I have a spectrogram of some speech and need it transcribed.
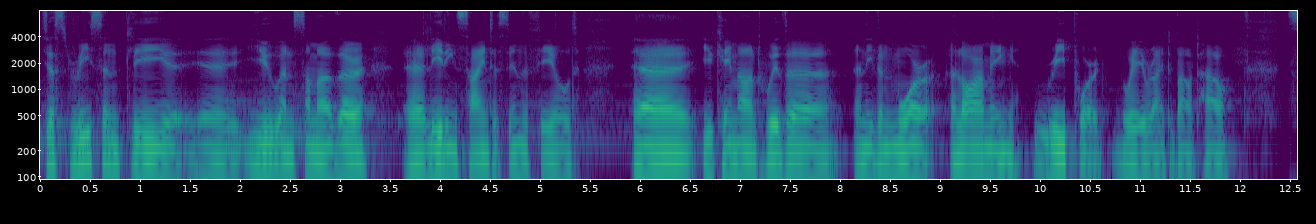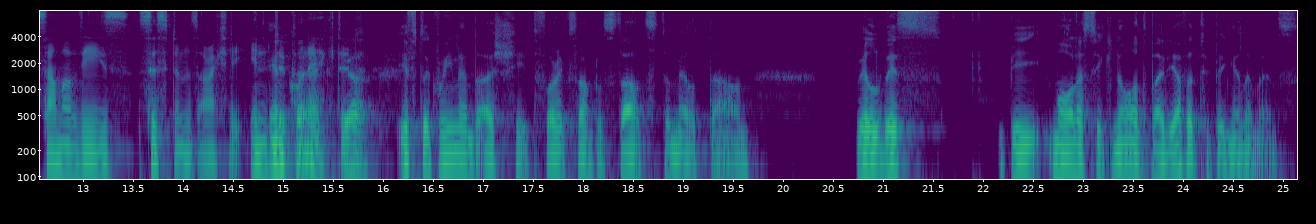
Just recently, uh, you and some other uh, leading scientists in the field, uh, you came out with a, an even more alarming mm. report where you write about how some of these systems are actually interconnected. yeah. If the Greenland ice sheet, for example, starts to melt down, will this be more or less ignored by the other tipping elements?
